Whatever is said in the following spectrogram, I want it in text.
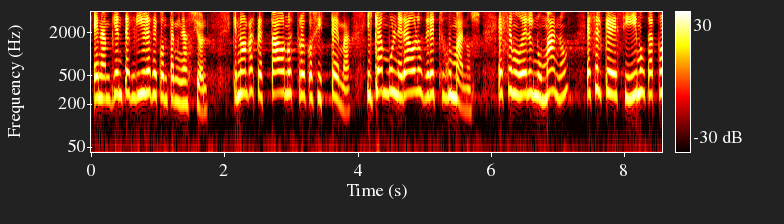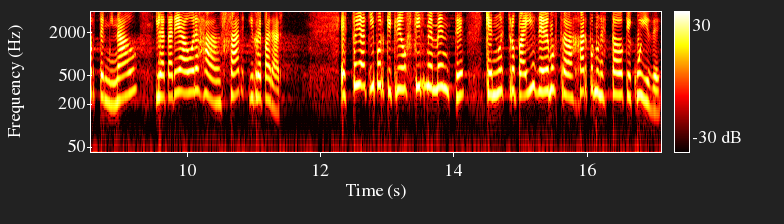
en ambientes libres de contaminación, que no han respetado nuestro ecosistema y que han vulnerado los derechos humanos. Ese modelo inhumano es el que decidimos dar por terminado y la tarea ahora es avanzar y reparar. Estoy aquí porque creo firmemente que en nuestro país debemos trabajar por un Estado que cuide,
